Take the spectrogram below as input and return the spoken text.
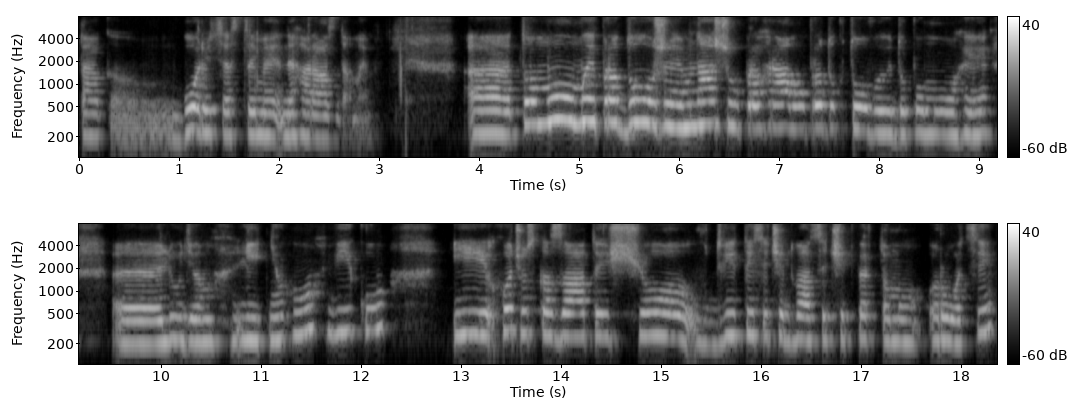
так е, борються з цими негараздами. Е, Тому ми продовжуємо нашу програму продуктової допомоги е, людям літнього віку. І хочу сказати, що в 2024 році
